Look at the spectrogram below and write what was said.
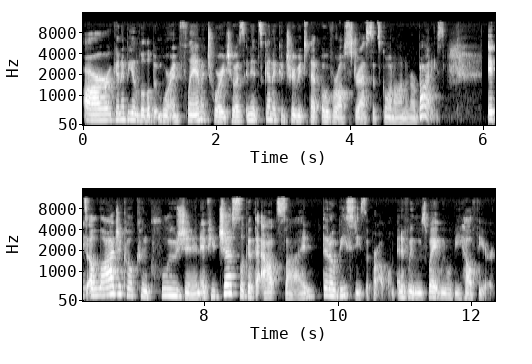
are going to be a little bit more inflammatory to us and it's going to contribute to that overall stress that's going on in our bodies it's a logical conclusion if you just look at the outside that obesity is the problem. And if we lose weight, we will be healthier.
